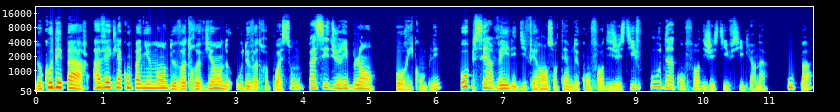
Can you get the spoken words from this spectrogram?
Donc au départ, avec l'accompagnement de votre viande ou de votre poisson, passez du riz blanc au riz complet, observez les différences en termes de confort digestif ou d'inconfort digestif s'il y en a ou pas,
